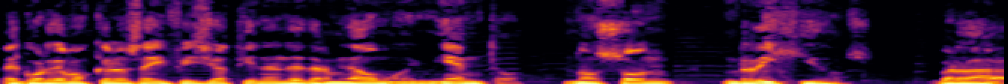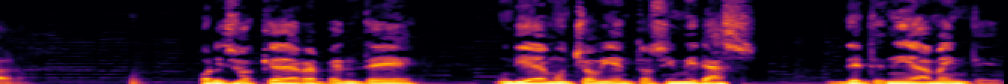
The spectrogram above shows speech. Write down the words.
Recordemos que los edificios tienen determinado movimiento, no son rígidos, ¿verdad? Claro. Por eso es que de repente, un día de mucho viento, si mirás detenidamente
